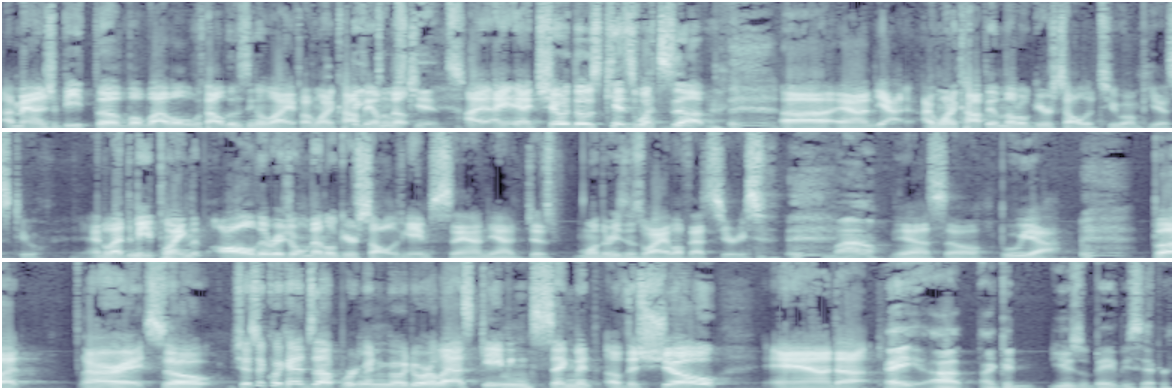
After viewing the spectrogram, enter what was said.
I managed to beat the, the level without losing a life. I won a copy Beat of those Mel- kids. I, I, I showed those kids what's up, uh, and yeah, I won a copy of Metal Gear Solid 2 on PS2, and led to me playing all the original Metal Gear Solid games. And yeah, just one of the reasons why I love that series. Wow. yeah, so booyah. But all right, so just a quick heads up, we're going to go to our last gaming segment of the show, and uh, Hey, uh, I could use a babysitter.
